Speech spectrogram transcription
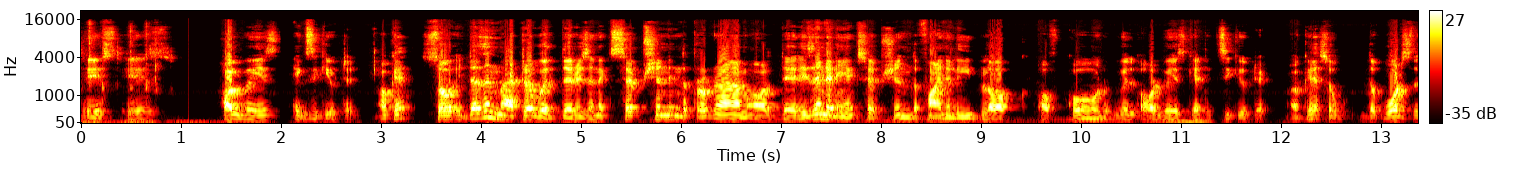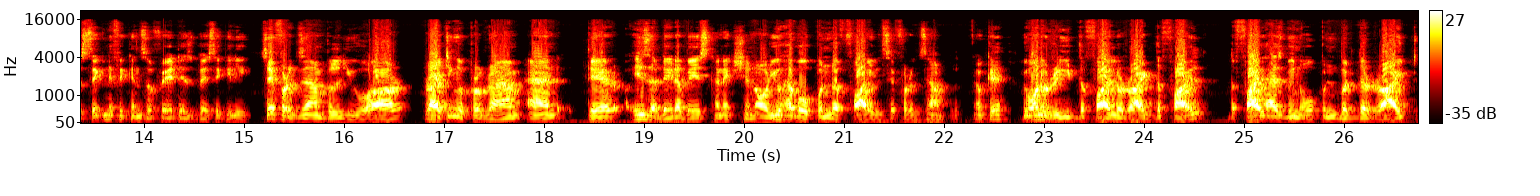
this is always executed. Okay. So it doesn't matter whether there is an exception in the program or there isn't any exception. The finally block of code will always get executed. Okay. So the, what's the significance of it is basically, say for example, you are writing a program and there is a database connection or you have opened a file, say for example, okay. You want to read the file or write the file. The file has been opened, but the write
